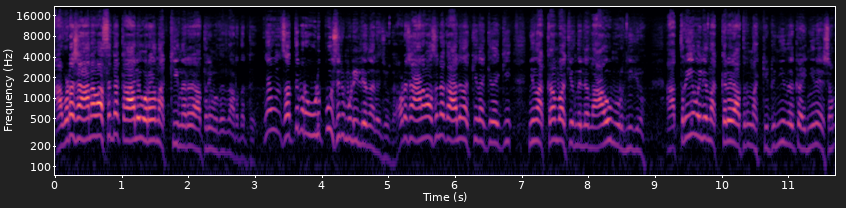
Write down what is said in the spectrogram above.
അവിടെ ഷാനവാസിന്റെ കാൽ കുറേ നക്കി ഇന്നലെ രാത്രി മുതൽ നടന്നിട്ട്. ഞാൻ സത്യം പറഞ്ഞ ഉളുപ്പൂശ്വരും മുളിയില്ലെന്ന് ആലോചിക്കുക അവിടെ ഷാനവാസിന്റെ കാൽ നക്കി നക്കി നക്കി ഇനി നക്കാൻ ബാക്കിയൊന്നുമില്ല നാവ് മുറിഞ്ഞിരിക്കുന്നു. അത്രയും വലിയ നക്കൽ രാത്രി നക്കിയിട്ട് ഇനി ഇന്നലെ കഴിഞ്ഞതിന് ശേഷം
